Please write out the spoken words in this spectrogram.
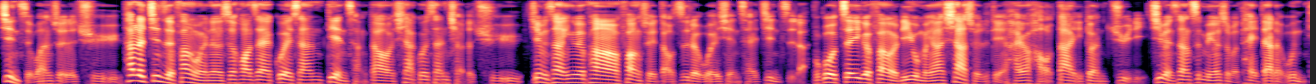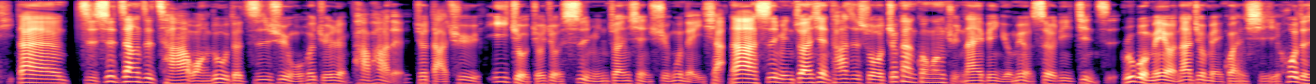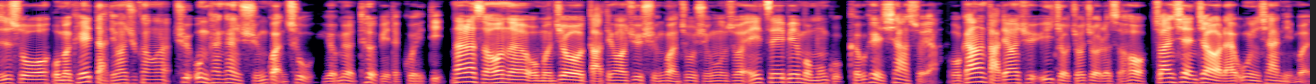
禁止玩水的区域。它的禁止范围呢，是划在桂山电厂到下桂山桥的区域。基本上因为怕放水导致的危险才禁止了。不过这一个范围离我们要下水的点还有好大一段距离，基本上是没有什么太大的问题。但只是这样子查网。路的资讯我会觉得有点怕怕的，就打去一九九九市民专线询问了一下。那市民专线他是说，就看观光局那一边有没有设立禁止，如果没有，那就没关系。或者是说，我们可以打电话去看看，去问看看巡管处有没有特别的规定。那那时候呢，我们就打电话去巡管处询问说，哎，这边蒙蒙古可不可以下水啊？我刚刚打电话去一九九九的时候，专线叫我来问一下你们，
